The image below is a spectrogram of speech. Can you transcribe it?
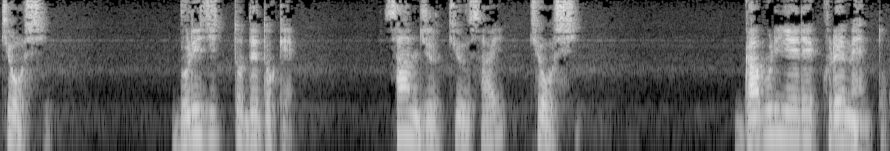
教師、ブリジット・デトケ。39歳教師、ガブリエレ・クレメント。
